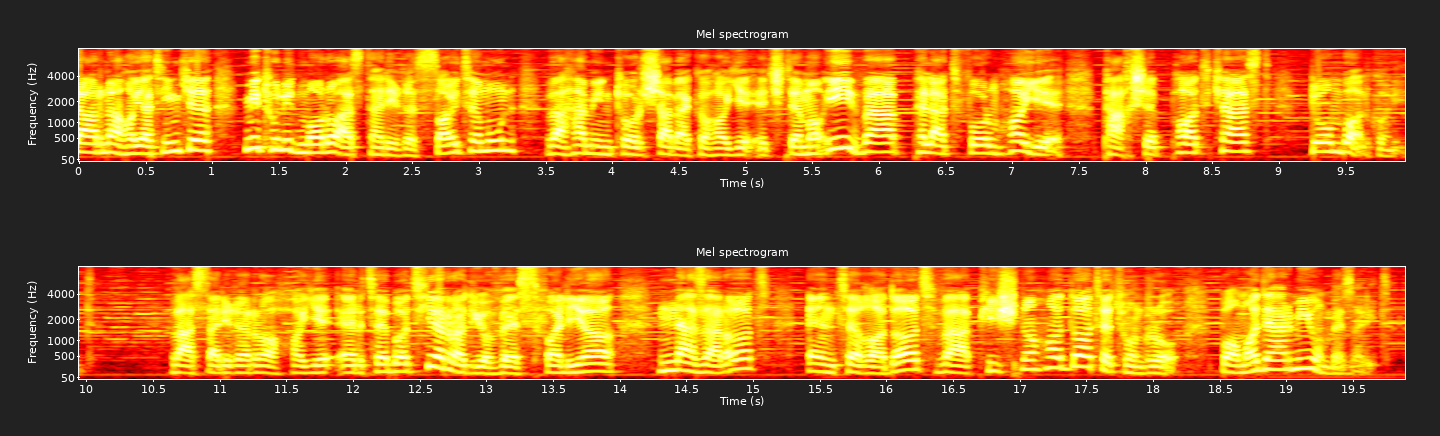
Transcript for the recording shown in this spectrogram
در نهایت اینکه می‌تونید ما رو از طریق سایتمون و همینطور شبکه های اجتماعی و پلتفرم های پخش پادکست دنبال کنید و از طریق راه های ارتباطی رادیو وستفالیا نظرات، انتقادات و پیشنهاداتتون رو با ما در میون بذارید.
